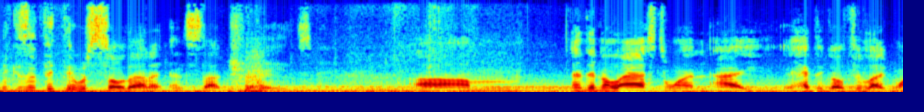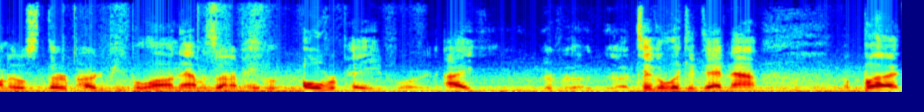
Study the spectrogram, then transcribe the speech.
because I think they were sold out at in stock trades. Um, and then the last one, I had to go through like one of those third party people on Amazon. I paid overpaid for it. I uh, take a look at that now, but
